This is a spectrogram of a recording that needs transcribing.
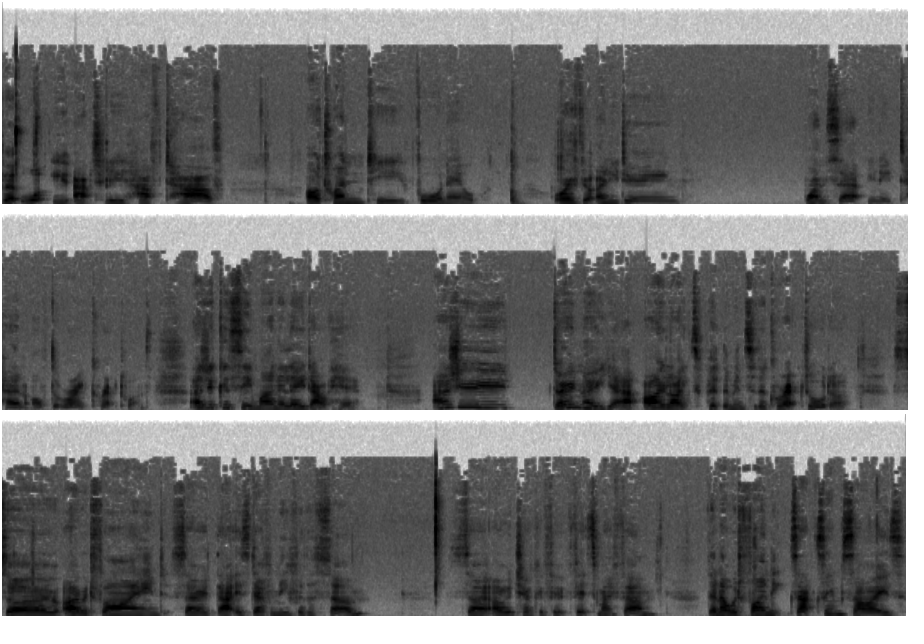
but what you actually have to have are 24 nails. Or if you're only doing one set, you need 10 of the right correct ones. As you can see, mine are laid out here. As you don't know yet, I like to put them into the correct order. So I would find, so that is definitely for the thumb. So I would check if it fits my thumb. Then I would find the exact same size.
